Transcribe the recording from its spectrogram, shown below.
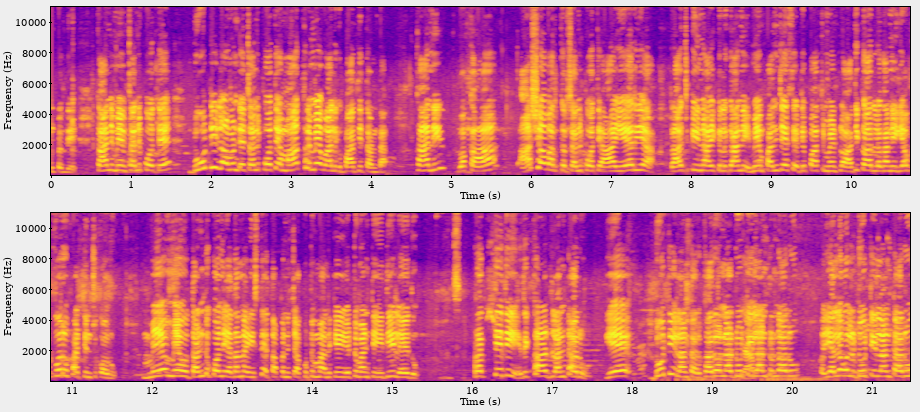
ఉంటుంది. కానీ మేము చనిపోతే డ్యూటీలో ఉండే చనిపోతే మాత్రమే వాళ్ళకి బాధ్యత అంట. కానీ ఒక ఆశా వర్కర్ చనిపోతే ఆ ఏరియా రాజకీయ నాయకులు కానీ మేము పనిచేసే డిపార్ట్మెంట్లో అధికారులు కానీ ఎవ్వరూ పట్టించుకోరు. మేము మేము దండుకొని ఏదన్నా ఇస్తే తప్పనిచ్చి ఆ కుటుంబానికి ఎటువంటి ఇది లేదు. ప్రతిదీ రికార్డులు అంటారు. ఏ డ్యూటీలు అంటారు. కరోనా డ్యూటీలు అంటున్నారు. ఎల్లవల డ్యూటీలు అంటారు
